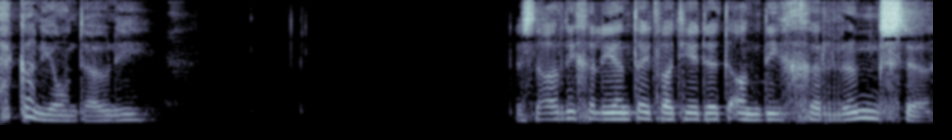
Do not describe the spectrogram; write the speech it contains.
Ek kan nie onthou nie. Dis daardie geleentheid wat jy dit aan die geringste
